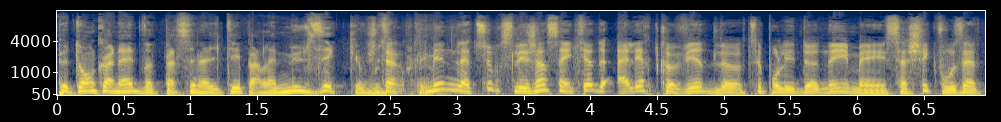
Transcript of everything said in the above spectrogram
Peut-on connaître votre personnalité par la musique que vous Je écoutez? termine là-dessus parce que les gens s'inquiètent de alerte COVID là, tu sais, pour les données, mais sachez que vous êtes,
